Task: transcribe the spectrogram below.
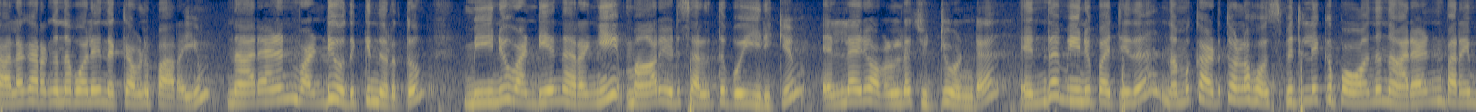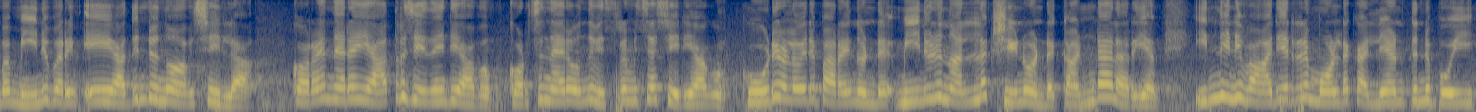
തല കറങ്ങുന്ന പോലെ എന്നൊക്കെ അവൾ പറയും. നാരായണൻ വണ്ടി ഒതുക്കി നിർത്തും. മീനു വണ്ടിയെന്നിറങ്ങി മാറി ഒരു സ്ഥലത്ത് പോയി ഇരിക്കും. എല്ലാവരും അവളുടെ ചുറ്റുമുണ്ട്. എന്താ മീനു പറ്റിയത്? നമുക്ക് അടുത്തുള്ള ഹോസ്പിറ്റലിലേക്ക് പോകാമെന്ന് നാരായണൻ പറയുമ്പോൾ മീനു പറയും ഏയ് അതിന്റെ ഒന്നും ആവശ്യമില്ല. കുറേ നേരം യാത്ര ചെയ്തതിന്റെ ആവും. കുറച്ച് നേരം ഒന്ന് വിശ്രമിച്ചാൽ ശരിയാകും. കൂടെയുള്ളവർ പറയുന്നുണ്ട് മീനുവിന് നല്ല ക്ഷീണമുണ്ട് കണ്ടാൽ അറിയാം. ഇന്ന് ഇനി വാര്യരുടെ മോളുടെ കല്യാണത്തിന് പോയി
